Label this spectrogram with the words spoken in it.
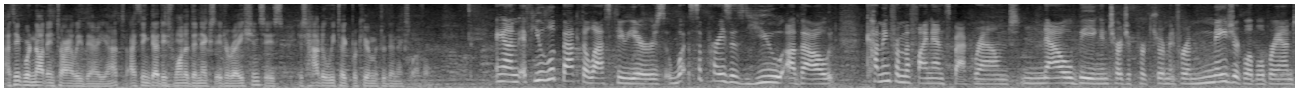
I think we're not entirely there yet. I think that is one of the next iterations is, is how do we take procurement to the next level. And if you look back the last few years, what surprises you about coming from a finance background, now being in charge of procurement for a major global brand?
